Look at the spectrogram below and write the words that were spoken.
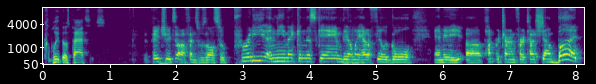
complete those passes. The Patriots offense was also pretty anemic in this game. They only had a field goal and a uh, punt return for a touchdown, but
